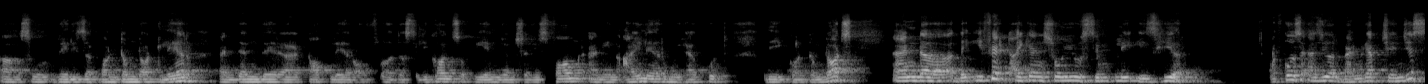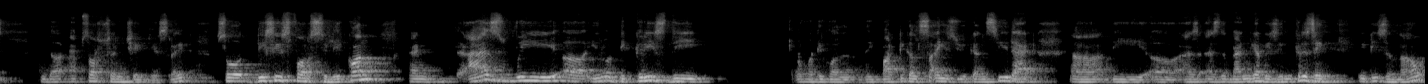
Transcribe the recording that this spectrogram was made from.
Uh, so there is a quantum dot layer and then there are top layer of uh, the silicon. So PN junction is formed and in I layer we have put the quantum dots. And uh, the effect I can show you simply is here. Of course, as your band gap changes, the absorption changes, right? So this is for silicon. And as we, uh, you know, decrease the what you call the particle size, you can see that uh, the uh, as, as the band gap is increasing, it is now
